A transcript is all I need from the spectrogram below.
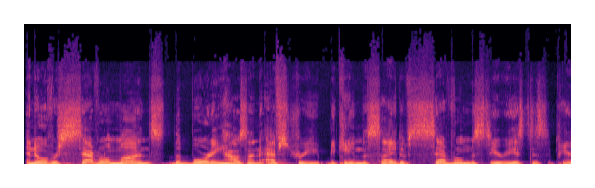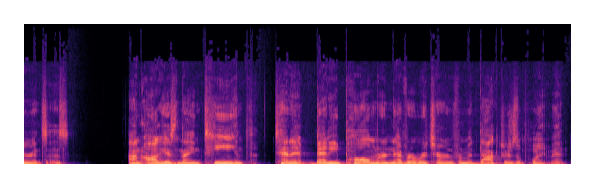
And over several months, the boarding house on F Street became the site of several mysterious disappearances. On August 19th, tenant Betty Palmer never returned from a doctor's appointment.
